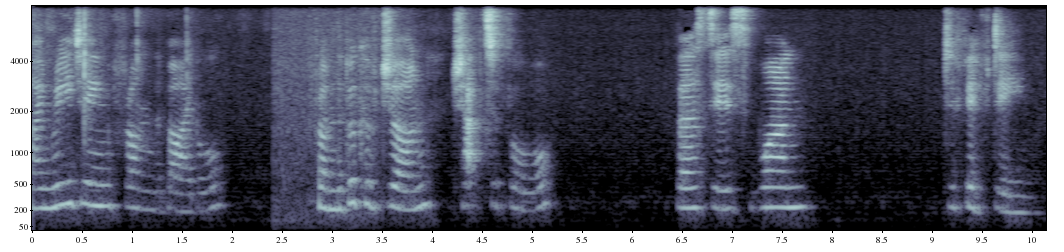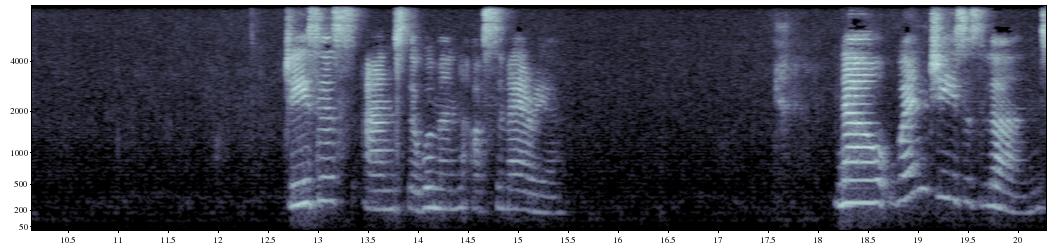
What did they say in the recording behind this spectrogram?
I'm reading from the Bible, from the book of John, chapter 4, verses 1 to 15. Jesus and the woman of Samaria. Now, when Jesus learned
